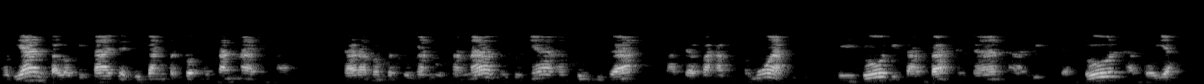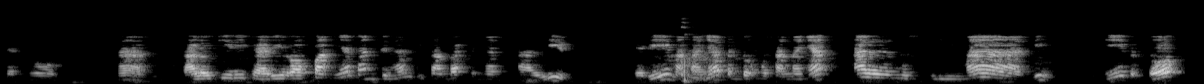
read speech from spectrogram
Kemudian kalau kita jadikan bentuk musanna cara pembentukan musanna tentunya antum juga ada paham semua yaitu ditambah dengan alif dan nun atau ya dan nun. Nah, kalau ciri dari rofaknya kan dengan ditambah dengan alif. Jadi makanya bentuk musannanya al muslimani ini bentuk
